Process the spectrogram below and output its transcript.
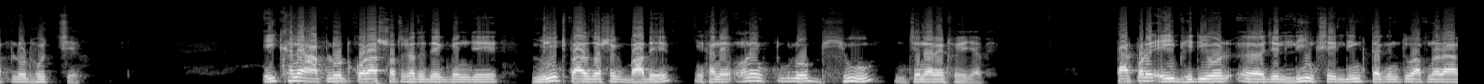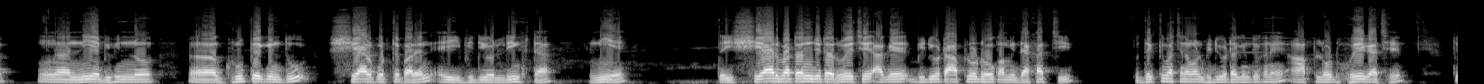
আপলোড হচ্ছে। এইখানে আপলোড করার সাথে সাথে দেখবেন যে মিনিট পাঁচ দশেক বাদে এখানে অনেকগুলো ভিউ জেনারেট হয়ে যাবে। তারপরে এই ভিডিওর যে লিঙ্ক সেই লিঙ্কটা কিন্তু আপনারা নিয়ে বিভিন্ন গ্রুপে কিন্তু শেয়ার করতে পারেন এই ভিডিওর লিঙ্কটা নিয়ে। তো এই শেয়ার বাটন যেটা রয়েছে, আগে ভিডিওটা আপলোড হোক, আমি দেখাচ্ছি। তো দেখতে পাচ্ছেন আমার ভিডিওটা কিন্তু এখানে আপলোড হয়ে গেছে। তো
